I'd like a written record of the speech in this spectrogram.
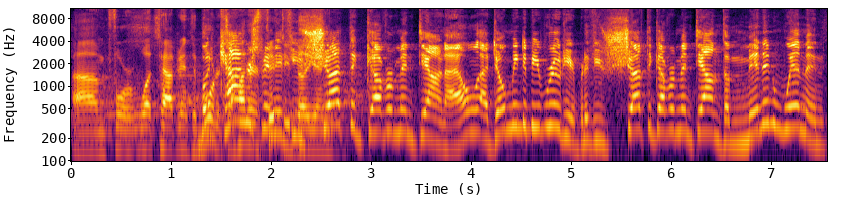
Um, for what's happening at the border. but. Congressman, if you billion. shut the government down, I don't, I don't mean to be rude here, but if you shut the government down, the men and women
